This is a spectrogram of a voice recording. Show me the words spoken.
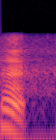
Huh.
